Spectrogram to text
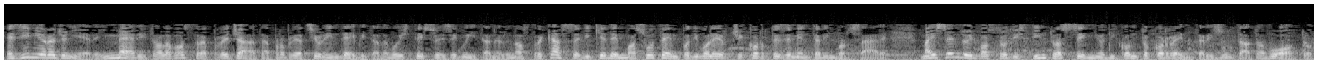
Esimio ragioniere, in merito alla vostra pregiata appropriazione indebita da voi stesso eseguita nelle nostre casse, vi chiedemmo a suo tempo di volerci cortesemente rimborsare, ma essendo il vostro distinto assegno di conto corrente risultato a vuoto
